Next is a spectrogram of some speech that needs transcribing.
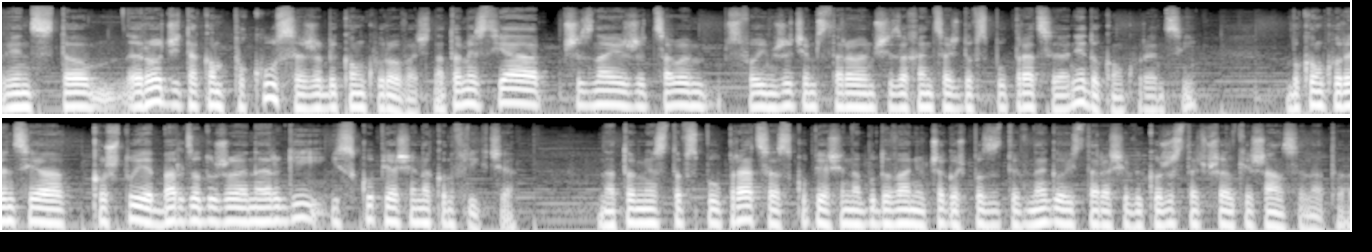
Więc to rodzi taką pokusę, żeby konkurować. Natomiast ja przyznaję, że całym swoim życiem starałem się zachęcać do współpracy, a nie do konkurencji, bo konkurencja kosztuje bardzo dużo energii i skupia się na konflikcie. Natomiast to współpraca skupia się na budowaniu czegoś pozytywnego i stara się wykorzystać wszelkie szanse na to.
